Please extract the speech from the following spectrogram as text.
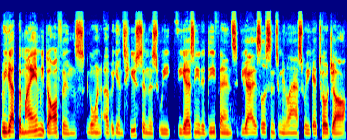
We got the Miami Dolphins going up against Houston this week. If you guys need a defense, if you guys listened to me last week, I told y'all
